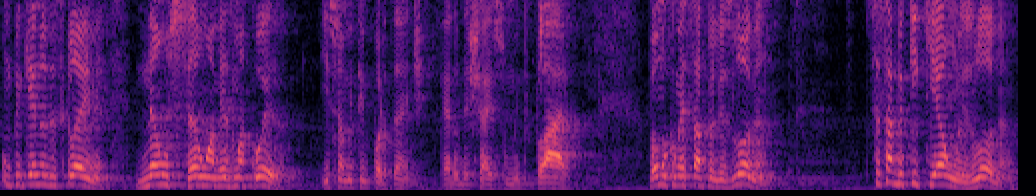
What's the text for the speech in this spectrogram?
um pequeno disclaimer: não são a mesma coisa. Isso é muito importante, quero deixar isso muito claro. Vamos começar pelo slogan? Você sabe o que é um slogan?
